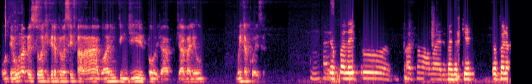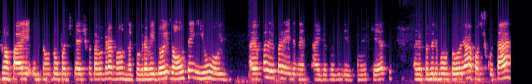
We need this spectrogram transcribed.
Ou ter uma pessoa que vira para você e falar, ah, agora eu entendi, pô, já, já valeu muita coisa. Uhum. Eu falei pro. Acho mal, Mary, mas aqui é eu falei pro meu pai, ele perguntou o podcast que eu tava gravando, né? Porque eu gravei dois ontem e um hoje. Aí eu falei para ele, né? Aí depois ele, ele ficou meio quieto. Aí depois ele voltou e, ah, posso escutar?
